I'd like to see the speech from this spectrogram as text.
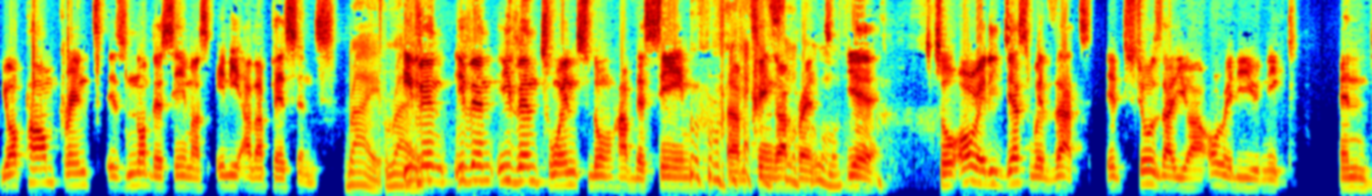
your palm print is not the same as any other person's. Right, right. Even even even twins don't have the same um, fingerprint. So cool. Yeah. So already just with that, it shows that you are already unique. And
